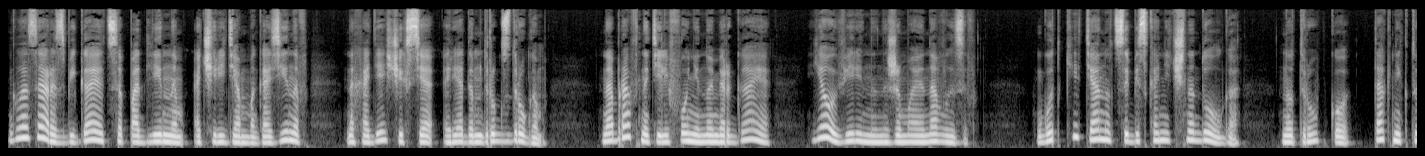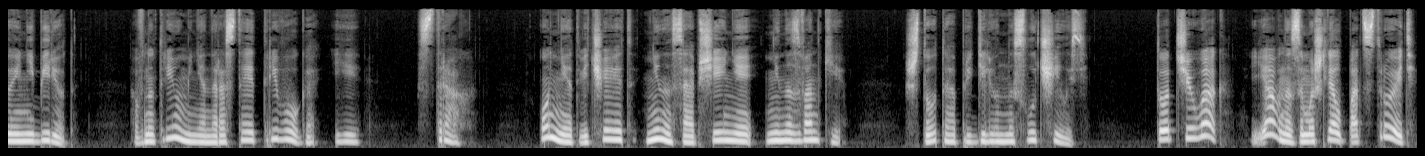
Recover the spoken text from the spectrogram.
Глаза разбегаются по длинным очередям магазинов, находящихся рядом друг с другом. Набрав на телефоне номер Гая, я уверенно нажимаю на вызов. Гудки тянутся бесконечно долго, но трубку так никто и не берет. Внутри у меня нарастает тревога и страх. Он не отвечает ни на сообщения, ни на звонки. Что-то определенно случилось. Тот чувак явно замышлял подстроить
